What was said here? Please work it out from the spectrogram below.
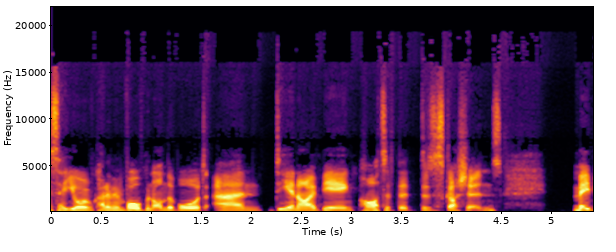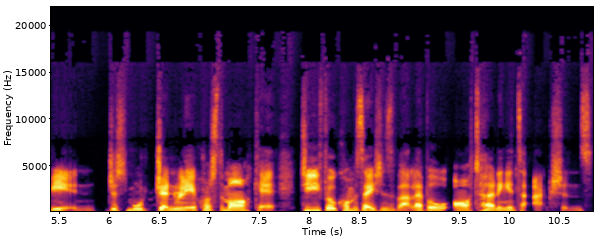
say your kind of involvement on the board and DNI being part of the, the discussions, maybe just more generally across the market, do you feel conversations at that level are turning into actions?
